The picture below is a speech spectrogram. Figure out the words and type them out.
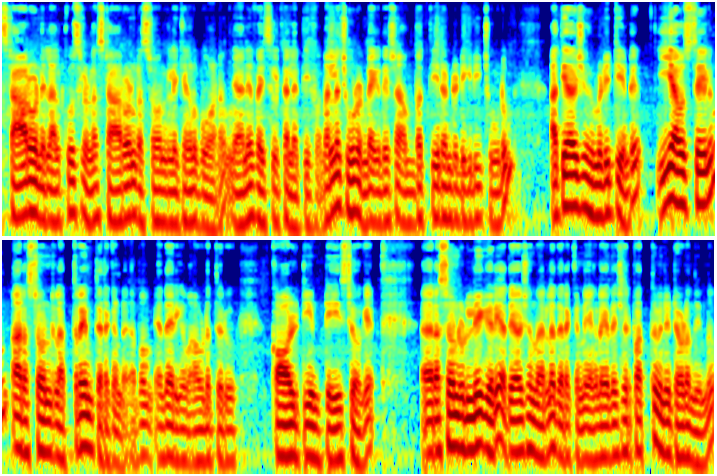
സ്റ്റാർ വണ്ണിൽ അൽക്കൂസിലുള്ള സ്റ്റാർ വൺ റെസ്റ്റോറന്റിലേക്ക് ഞങ്ങൾ പോവാണ്. ഞാൻ ഫൈസൽ കലത്തീഫ് ലത്തീഫ്. നല്ല ചൂടുണ്ട് ഏകദേശം അമ്പത്തിരണ്ട് ഡിഗ്രി ചൂടും അത്യാവശ്യം ഹ്യൂമിഡിറ്റി ഉണ്ട്. ഈ അവസ്ഥയിലും ആ റെസ്റ്റോറന്റിൽ അത്രയും തിരക്കുണ്ട്. അപ്പം എന്തായിരിക്കും അവിടുത്തെ ഒരു ക്വാളിറ്റിയും ടേസ്റ്റും ഒക്കെ? റെസ്റ്റോറന്റ് ഉള്ളിൽ കയറി അത്യാവശ്യം നല്ല തിരക്കുണ്ട്. ഞങ്ങൾ ഏകദേശം ഒരു പത്ത് മിനിറ്റ് അവിടെ നിന്നു.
